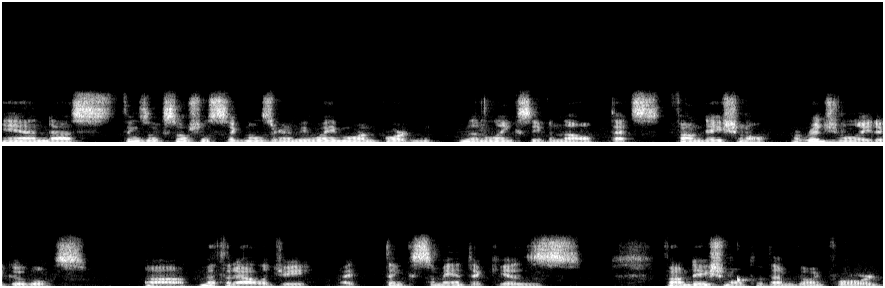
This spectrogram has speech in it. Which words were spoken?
and uh, things like social signals are going to be way more important than links, even though that's foundational originally to Google's uh, methodology. I think semantic is foundational to them going forward.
